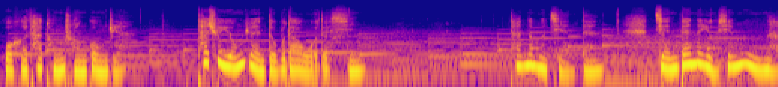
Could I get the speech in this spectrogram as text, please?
我和他同床共枕，他却永远得不到我的心。他那么简单，简单的有些木讷，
